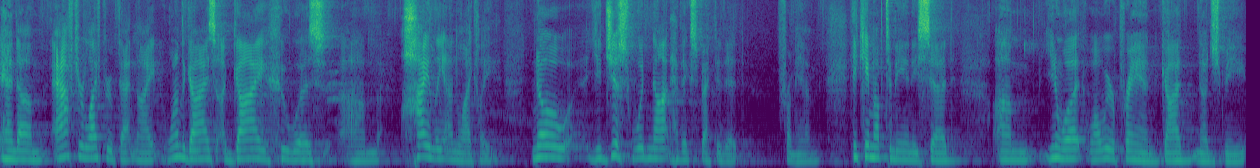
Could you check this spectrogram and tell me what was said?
And um, after life group that night, one of the guys, a guy who was um, highly unlikely, no, you just would not have expected it from him. He came up to me and he said, um, You know what? While we were praying, God nudged me,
